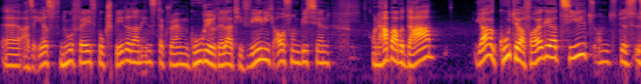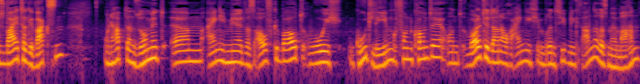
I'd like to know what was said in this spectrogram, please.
Äh, also erst nur Facebook, später dann Instagram, Google relativ wenig, auch so ein bisschen und habe aber da ja gute Erfolge erzielt und das ist weiter gewachsen und habe dann somit ähm, eigentlich mir etwas aufgebaut, wo ich gut leben von konnte und wollte dann auch eigentlich im Prinzip nichts anderes mehr machen.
